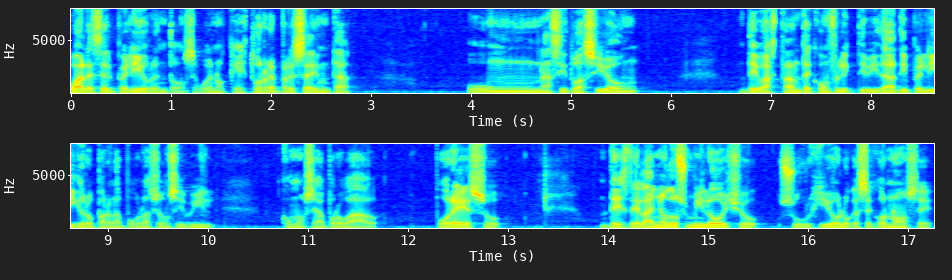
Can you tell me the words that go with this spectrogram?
¿Cuál es el peligro entonces? Bueno, que esto representa una situación de bastante conflictividad y peligro para la población civil, como se ha probado. Por eso, desde el año 2008 surgió lo que se conoce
